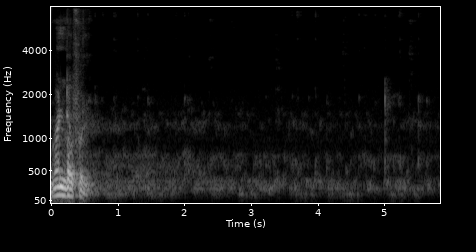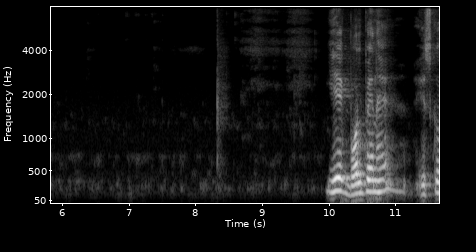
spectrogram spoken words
वंडरफुल ये एक बॉल पेन है। इसको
